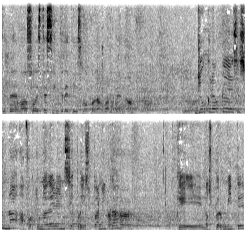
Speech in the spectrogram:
que tenemos o este sincretismo con la muerte, ¿no? Yo creo que esa es una afortunada herencia prehispánica Ajá. Que nos permite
